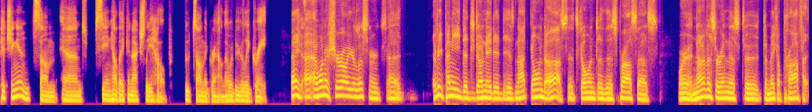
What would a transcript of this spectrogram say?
pitching in some and seeing how they can actually help boots on the ground. That would be really great. I, I want to assure all your listeners uh, every penny that's donated is not going to us. It's going to this process where none of us are in this to, to make a profit.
